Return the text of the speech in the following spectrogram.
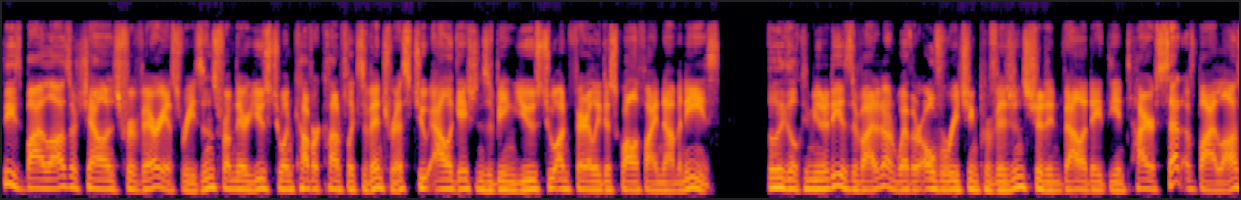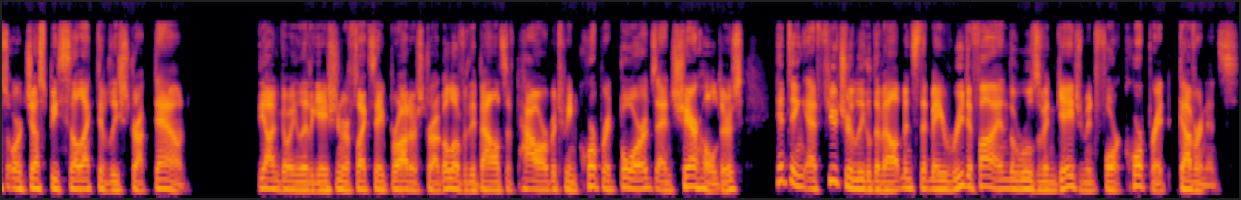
These bylaws are challenged for various reasons, from their use to uncover conflicts of interest to allegations of being used to unfairly disqualify nominees. The legal community is divided on whether overreaching provisions should invalidate the entire set of bylaws or just be selectively struck down. The ongoing litigation reflects a broader struggle over the balance of power between corporate boards and shareholders, hinting at future legal developments that may redefine the rules of engagement for corporate governance.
